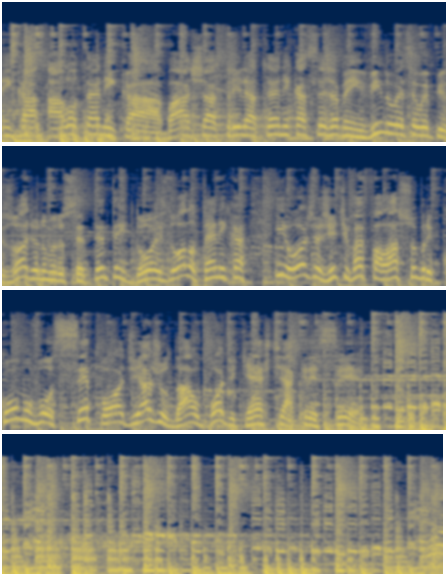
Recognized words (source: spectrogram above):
Técnica, alô Técnica, baixa a trilha técnica, seja bem-vindo. Esse é o episódio número 72 do Alô Técnica e hoje a gente vai falar sobre como você pode ajudar o podcast a crescer. Olá,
